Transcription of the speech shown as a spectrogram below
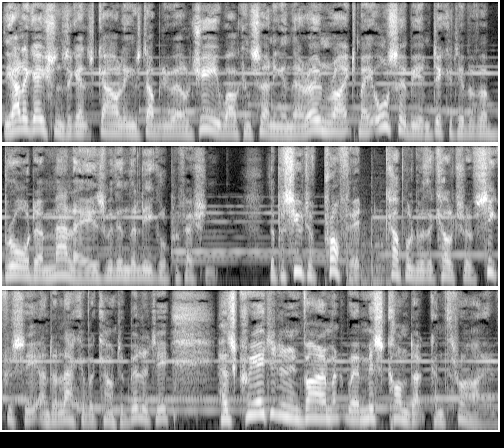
The allegations against Gowlings WLG, while concerning in their own right, may also be indicative of a broader malaise within the legal profession. The pursuit of profit, coupled with a culture of secrecy and a lack of accountability, has created an environment where misconduct can thrive.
